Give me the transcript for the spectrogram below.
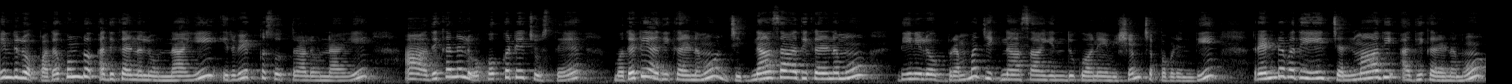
ఇందులో పదకొండు అధికరణలు ఉన్నాయి ఇరవై ఒక్క సూత్రాలు ఉన్నాయి. ఆ అధికరణలు ఒక్కొక్కటే చూస్తే మొదటి అధికరణము జిజ్ఞాస అధికరణము. దీనిలో బ్రహ్మ జిజ్ఞాస ఎందుకు అనే విషయం చెప్పబడింది. రెండవది జన్మాది అధికరణము.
